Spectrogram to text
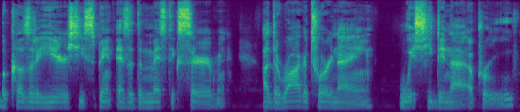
because of the years she spent as a domestic servant, a derogatory name which she did not approve.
